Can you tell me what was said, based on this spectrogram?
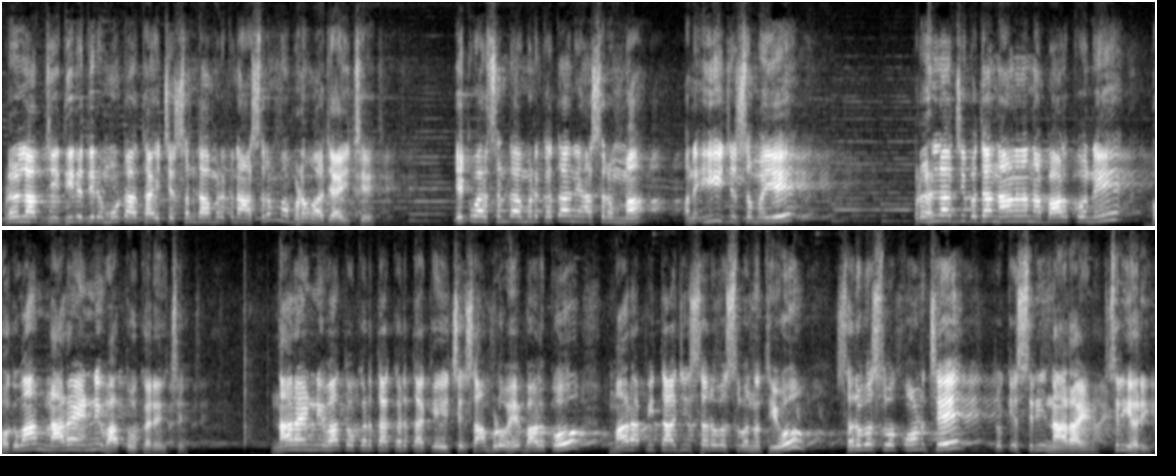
પ્રહલાદજી ધીરે ધીરે મોટા થાય છે. સંડામર્કના આશ્રમમાં ભણવા જાય છે. એકવાર સંડામર્ક હતા ને આશ્રમમાં, અને એ જ સમયે પ્રહલાદજી બધા નાના નાના બાળકોને ભગવાન નારાયણની વાતો કરે છે. નારાયણની વાતો કરતા કરતા કહે છે, સાંભળો હે બાળકો, મારા પિતાજી સર્વસ્વ નથી હો. સર્વસ્વ કોણ છે? તો કે શ્રી નારાયણ, શ્રી હરિ.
